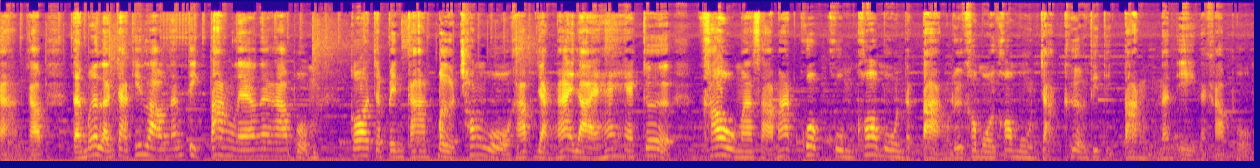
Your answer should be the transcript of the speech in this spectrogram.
งานครับแต่เมื่อหลังจากที่เรานั้นติดตั้งแล้วนะครับผม ก็จะเป็นการเปิดช่องโหว่ครับอย่างง่ายดายให้แฮกเกอร์เข้ามาสามารถควบคุมข้อมูลต่างๆ หรือขโมยข้อมูลจากเครื่องที่ติดตั้งนั่นเองนะครับผม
